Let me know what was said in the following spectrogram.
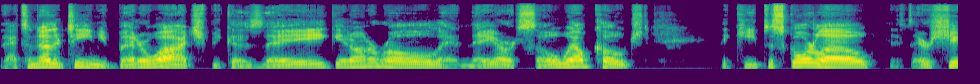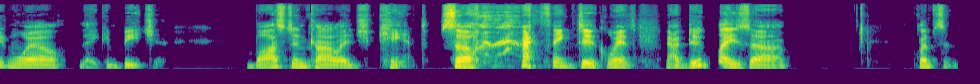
that's another team you better watch because they get on a roll and they are so well coached. They keep the score low. If they're shooting well, they can beat you. Boston College can't. So I think Duke wins. Now Duke plays uh Clemson.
